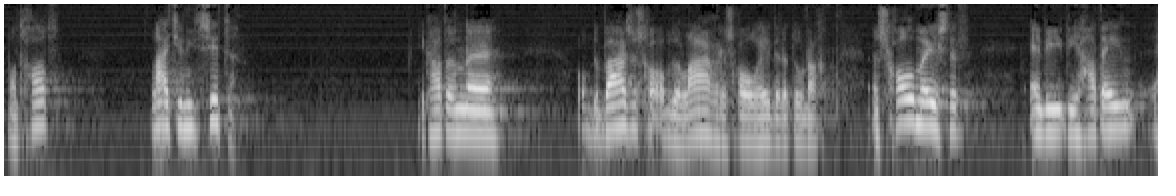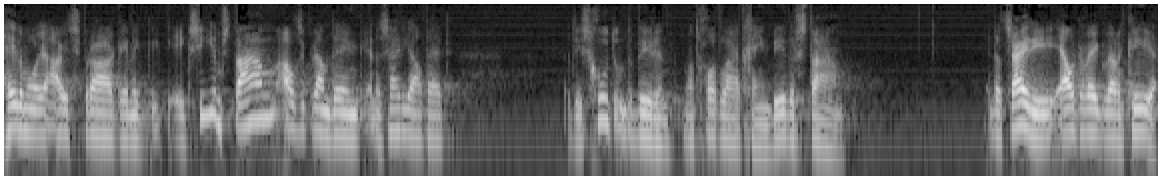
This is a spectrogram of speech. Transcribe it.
Want God laat je niet zitten. Ik had een, uh, op de basisschool, op de lagere school heette dat toen nog, een schoolmeester. En die, die had een hele mooie uitspraak. En ik, ik, ik zie hem staan als ik eraan denk. En dan zei hij altijd, het is goed om te bidden, want God laat geen bidder staan. En dat zei hij elke week wel een keer.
